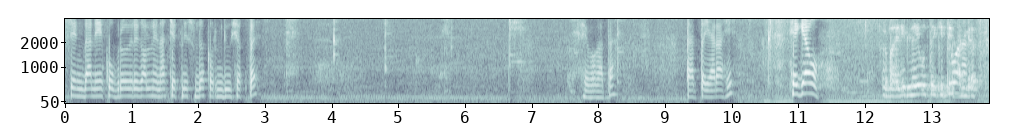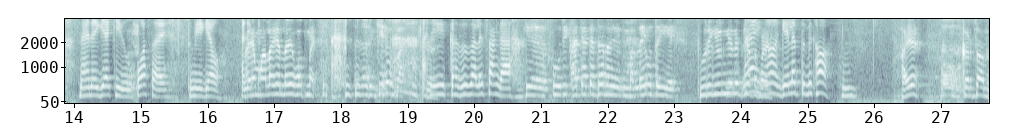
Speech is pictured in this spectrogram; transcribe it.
शेंगदाणे खोबरं वगैरे घालून ना चटणी सुद्धा करून घेऊ शकताय. हे बघा आता ताट तयार आहे. हे घ्या हो. बाई लय होते किती वाढल्यास नाही नाही घ्या की उपवास आहे. तुम्ही घ्या हो. आणि आणि मला हे लय होत नाही. घे बा. आणि कसं झालं सांगा. हे पुरी खात्या त्या दर मला लय होतं ये पुरी घेऊन गेलेत की आता नाही बाहेर? ना गेलात तुम्ही खा आहे. कर चालू.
